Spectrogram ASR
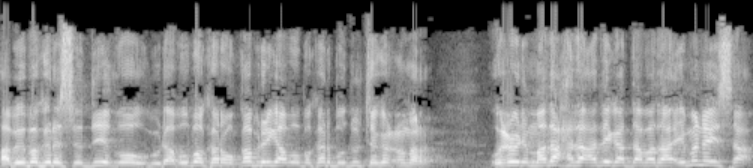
abubakr sidiiq o uu yihi abubakar oo qabriga abubakar buu dul tegay cumar. Wuxuu yihi madaxda adiga dabadaa imanaysa.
